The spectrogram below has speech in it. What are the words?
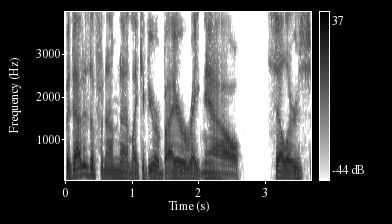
But that is a phenomenon. Like if you're a buyer right now, sellers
